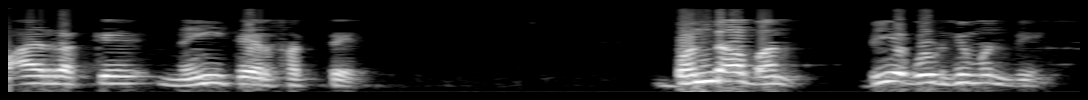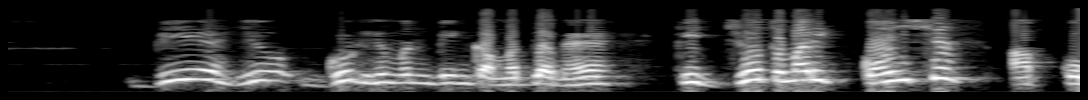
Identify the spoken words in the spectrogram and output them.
पैर रख के नहीं तैर सकते। बंदा बन be a good human being be a good human being का मतलब है कि जो तुम्हारी कॉन्शियस आपको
